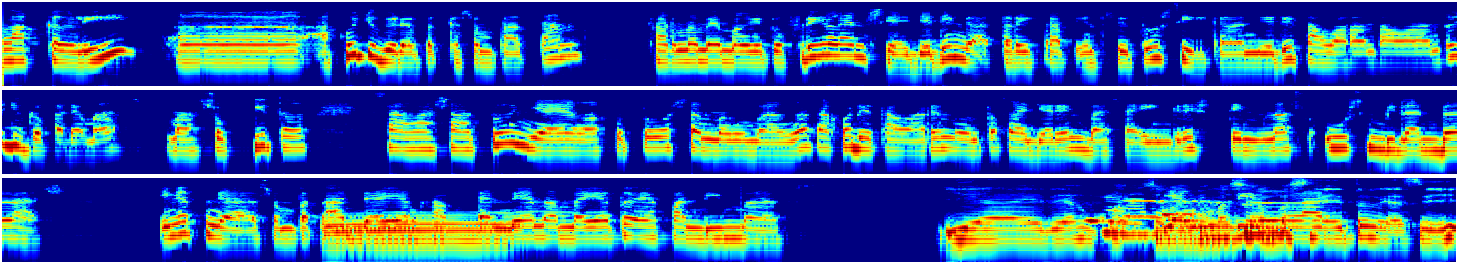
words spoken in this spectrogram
luckily eh, aku juga dapat kesempatan karena memang itu freelance ya jadi nggak terikat institusi kan jadi tawaran-tawaran tuh juga pada mas masuk gitu salah satunya yang aku tuh seneng banget aku ditawarin untuk ngajarin bahasa Inggris timnas U19 ingat nggak sempet ada yang Oh. kaptennya namanya tuh Evan Dimas Iya, itu yang saya Yang mas dilat- itu gak sih?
